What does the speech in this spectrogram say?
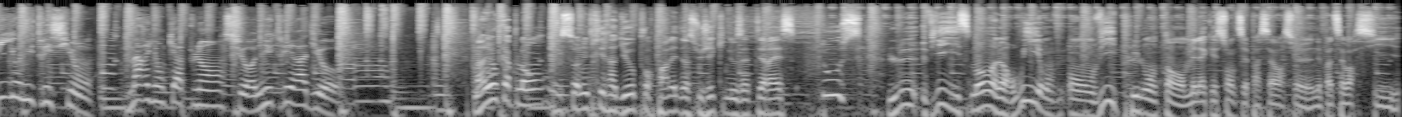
Bio Nutrition. Marion Caplan sur Nutri Radio. Marion Caplan sur Nutri Radio pour parler d'un sujet qui nous intéresse tous, le vieillissement. Alors oui, on, vit plus longtemps, mais la question n'est pas, savoir pas de savoir si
